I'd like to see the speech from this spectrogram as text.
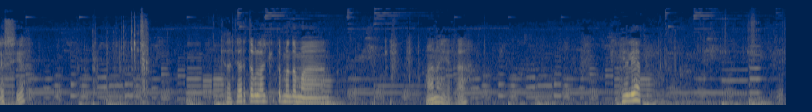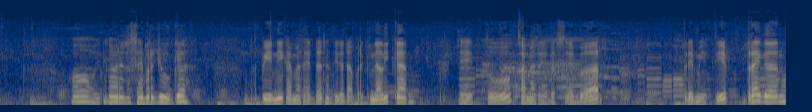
es ya. Kita cari tahu lagi teman-teman. Mana ya? Hei lihat. Oh ini Kamen Rider Saber juga. Tapi ini Kamen Rider yang tidak dapat dikendalikan yaitu Kamen Rider Saber Primitive Dragon.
